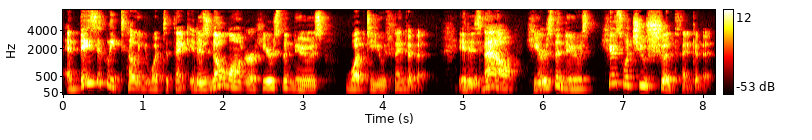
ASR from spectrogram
and basically tell you what to think. It is no longer, here's the news, what do you think of it? It is now, here's the news, here's what you should think of it.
